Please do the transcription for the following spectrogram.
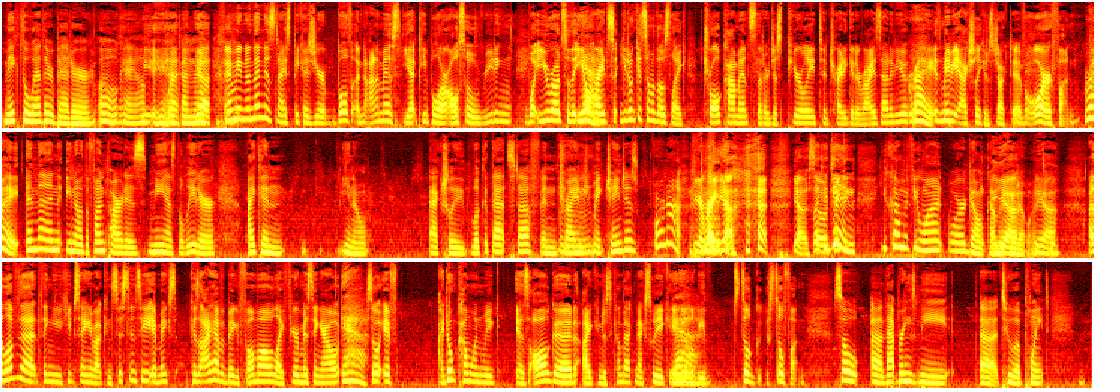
make the weather better. Oh, okay, I'll yeah, work on that. Yeah, I mean, and then it's nice because you're both anonymous, yet people are also reading what you wrote, so that you don't write, you don't get some of those like troll comments that are just purely to try to get a rise out of you. Right. It's maybe actually constructive or fun. Right. And then, you know, the fun part is me as the leader, I can, you know, actually look at that stuff and try Mhm. and make changes or not. Yeah, right. Yeah, yeah. So like again, you come if you want or don't come yeah, if you don't want yeah. to. I love that thing you keep saying about consistency. It makes because I have a big FOMO, like fear of missing out. Yeah. So if I don't come one week, it's all good. I can just come back next week, and Yeah. it'll be still still fun. So uh, that brings me uh, to a point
